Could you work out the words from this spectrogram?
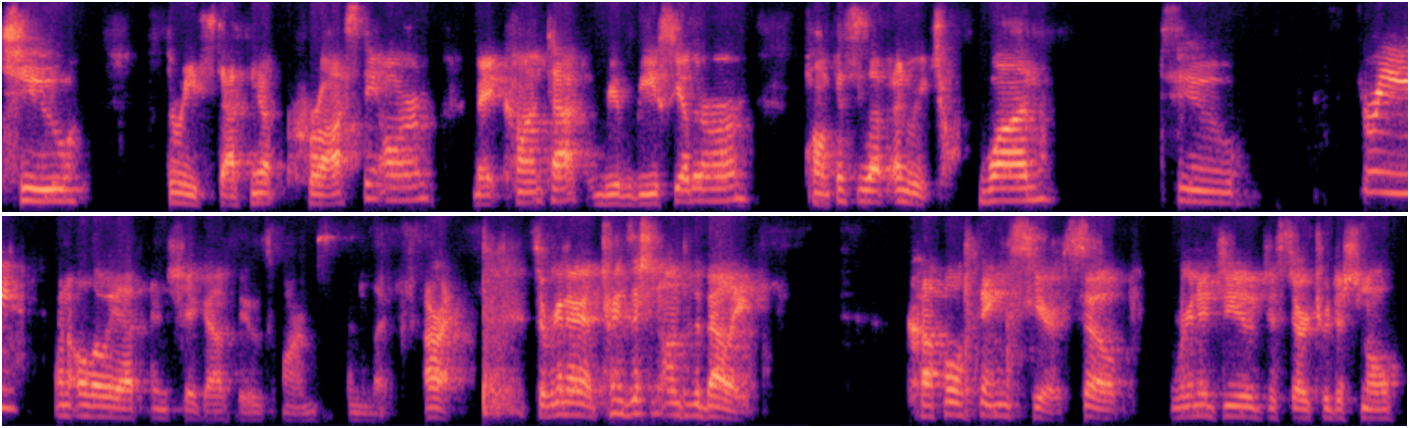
two, three, stacking up, cross the arm, make contact, release the other arm, palm faces up and reach. One, two, three, and all the way up and shake out those arms and legs. All right, so we're gonna transition onto the belly. Couple things here. So we're gonna do just our traditional,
